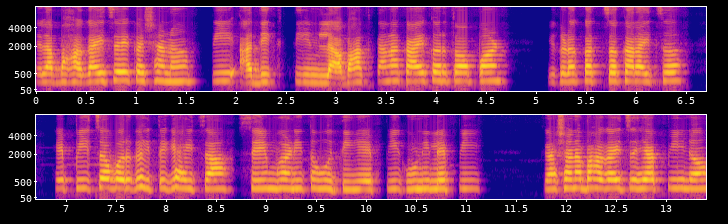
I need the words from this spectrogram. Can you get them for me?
याला भागायचं आहे कशानं? पी अधिक तीनला. भागताना काय करतो आपण? इकडं कच्चं करायचं. हे पीचा वर्ग इथं घ्यायचा. सेम गणित होती. हे पी गुणिले पी. कशानं भागायचं? ह्या पीनं.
